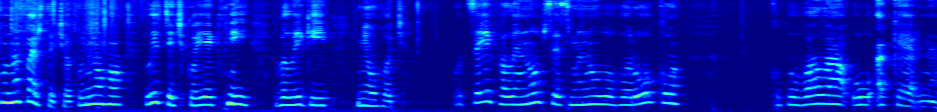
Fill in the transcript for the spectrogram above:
Ну, на перстичок. У нього листячко, як мій великий ньоготь. Оцей фаленопсис минулого року купувала у Акерне.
